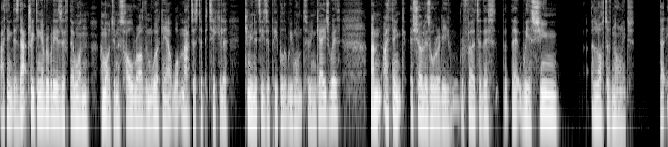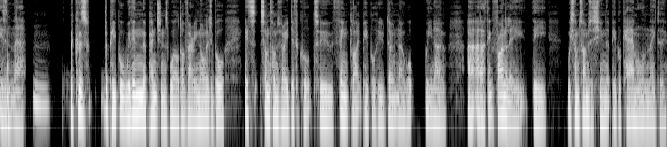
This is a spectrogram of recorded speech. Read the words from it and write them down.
I think there's that treating everybody as if they're one homogenous whole rather than working out what matters to particular communities of people that we want to engage with. Um, I think Shola's already referred to this, but that we assume a lot of knowledge that isn't there. Mm. Because the people within the pensions world are very knowledgeable, it's sometimes very difficult to think like people who don't know what we know. Uh, and I think finally, the we sometimes assume that people care more than they do.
